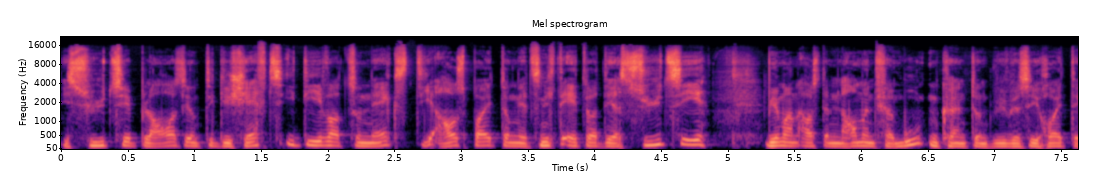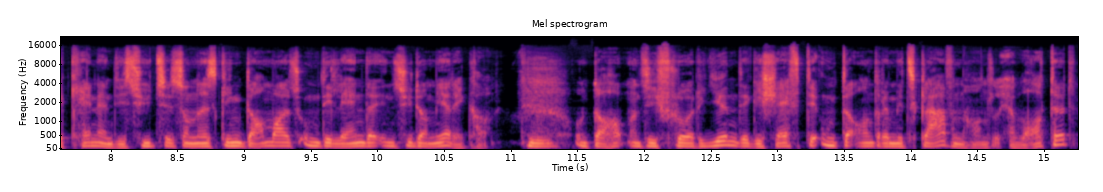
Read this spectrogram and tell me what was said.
die Südseeblase. Und die Geschäftsidee war zunächst die Ausbeutung jetzt nicht etwa der Südsee, wie man aus dem Namen vermuten könnte und wie wir sie heute kennen, die Südsee, sondern es ging damals um die Länder in Südamerika. Mhm. Und da hat man sich florierende Geschäfte unter anderem mit Sklavenhandel erwartet.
